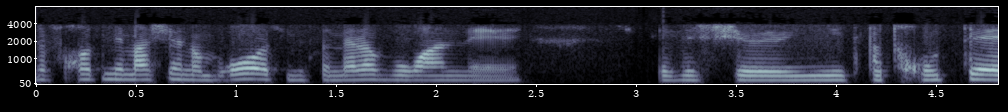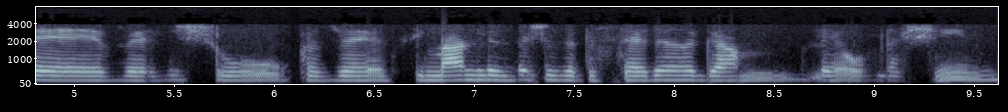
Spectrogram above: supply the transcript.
לפחות ממה שהן אומרות, מסמל עבורן איזושהי התפתחות ואיזשהו כזה סימן לזה שזה בסדר גם לאהוב נשים.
